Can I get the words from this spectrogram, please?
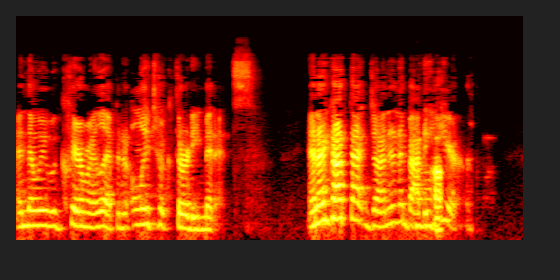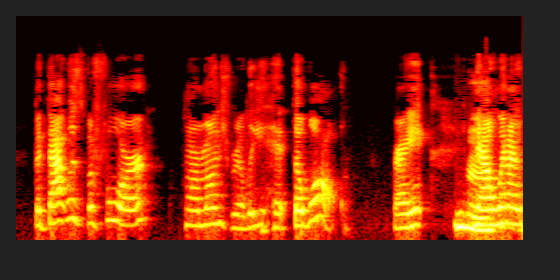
and then we would clear my lip. And it only took 30 minutes. And I got that done in about a uh-huh. year. But that was before hormones really hit the wall, right? Mm-hmm. Now, when I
